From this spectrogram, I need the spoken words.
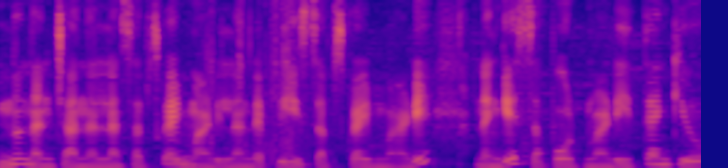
ಇನ್ನೂ ನನ್ನ ಚಾನಲ್ನ ಸಬ್ಸ್ಕ್ರೈಬ್ ಮಾಡಿಲ್ಲ ಅಂದರೆ ಪ್ಲೀಸ್ ಸಬ್ಸ್ಕ್ರೈಬ್ ಮಾಡಿ. ನನಗೆ ಸಪೋರ್ಟ್ ಮಾಡಿ. ಥ್ಯಾಂಕ್ ಯು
